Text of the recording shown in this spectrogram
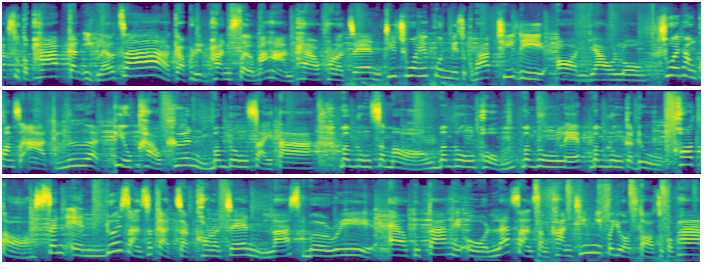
รักสุขภาพกันอีกแล้วจ้า กับผลิตภัณฑ์เสริมอาหารแพลคอลลาเจน ที่ช่วยให้คุณมีสุขภาพที่ดีอ่อนเยาว์ลง ช่วยทำความสะอาดเลือด ผิวขาวขึ้นบำรุงสายตาบำรุงสมองบำรุงผมบำรุงเล็บบำรุงกระดูก ข้อต่อเส้นเอ็น ด้วยสารสกัดจากคอลลาเจนลาสเบอร์รี่แอลกูตาไทโอนและสารสำคัญที่มีประโยชน์ต่อสุขภาพ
